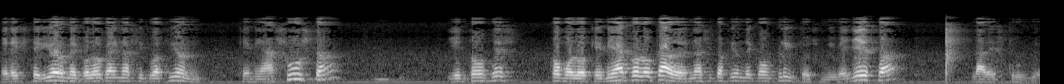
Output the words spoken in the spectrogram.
el exterior me coloca en una situación que me asusta y entonces, como lo que me ha colocado en una situación de conflicto es mi belleza, la destruyo.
